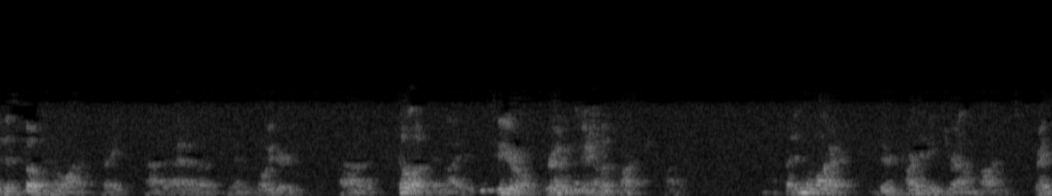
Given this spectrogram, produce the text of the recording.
in this boat in the water, right? Uh, I have a you know, embroidered uh, pillow in my two-year-old's room, you know, with water. But in the water, there aren't any drowned bodies, right?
